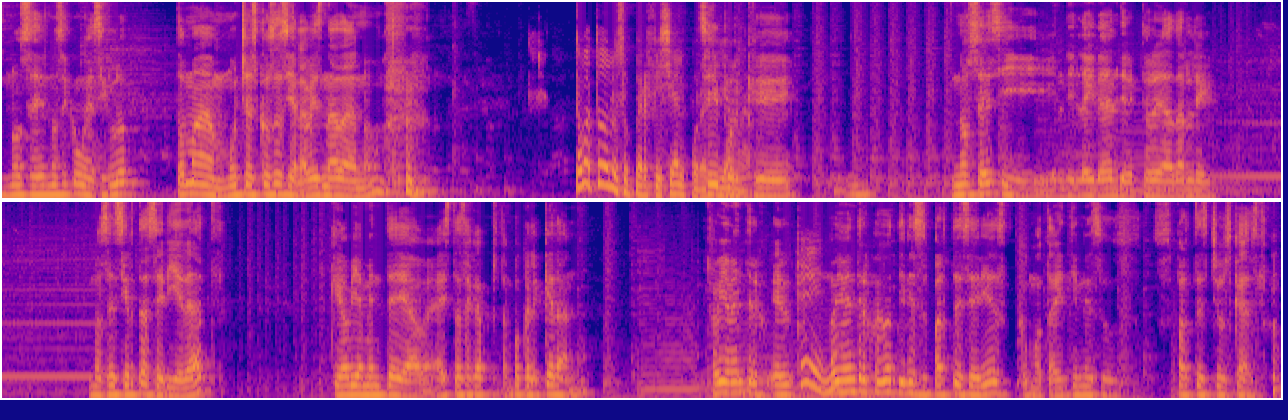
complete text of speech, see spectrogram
no sé, no sé cómo decirlo, toma muchas cosas y a la vez nada, ¿no? toma todo lo superficial, por así Sí, porque no sé si la idea del director era darle, no sé, cierta seriedad, que obviamente a, esta saga pues tampoco le queda, ¿no? Obviamente el, obviamente el juego tiene sus partes serias, como también tiene sus, partes chuscas, ¿no?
